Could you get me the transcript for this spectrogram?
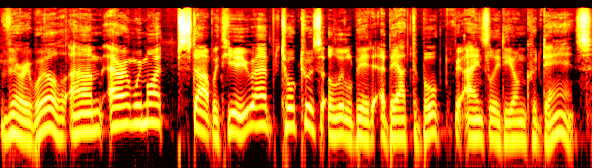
Very well. Um, Aaron, we might start with you. Uh, talk to us a little bit about the book, Ainslie de Jong Could Dance.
